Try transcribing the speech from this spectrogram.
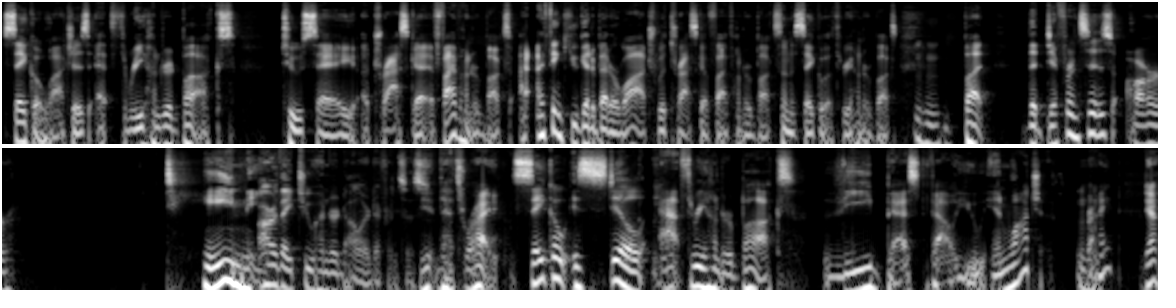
Seiko watches at 300 bucks to say a Traska at 500 bucks, I, I think you get a better watch with Traska at 500 bucks than a Seiko at 300 bucks. Mm-hmm. But the differences are teeny. Are they $200 differences? Yeah, That's right. Seiko is still at 300 bucks the best value in watches, mm-hmm. right? Yeah.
